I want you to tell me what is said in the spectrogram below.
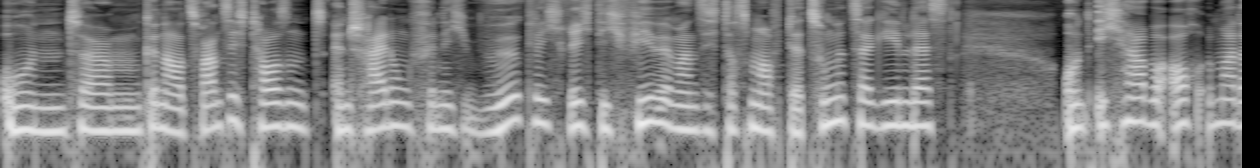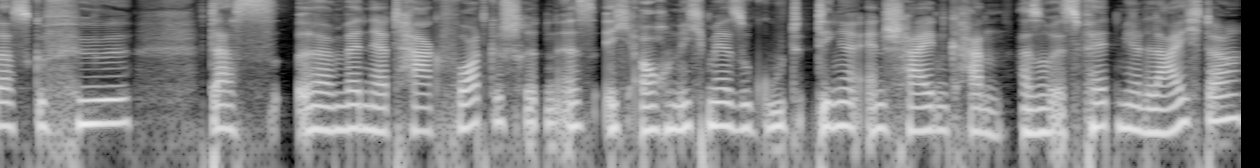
Und ähm, genau, 20.000 Entscheidungen finde ich wirklich richtig viel, wenn man sich das mal auf der Zunge zergehen lässt. Und ich habe auch immer das Gefühl, dass äh, wenn der Tag fortgeschritten ist, ich auch nicht mehr so gut Dinge entscheiden kann. Also es fällt mir leichter,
